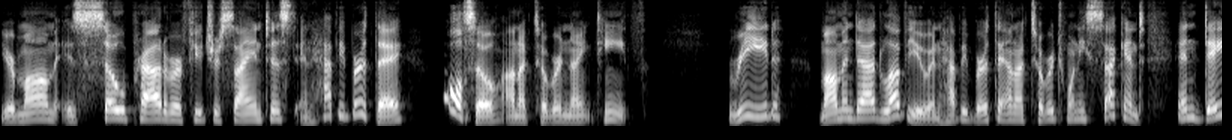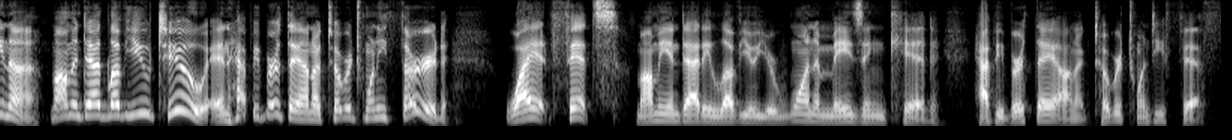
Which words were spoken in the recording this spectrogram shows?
your mom is so proud of her future scientist, and happy birthday also on October 19th. Reed, Mom and Dad love you and happy birthday on October 22nd. And Dana, Mom and Dad love you too and happy birthday on October 23rd. Wyatt Fitz, Mommy and Daddy love you. You're one amazing kid. Happy birthday on October 25th.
